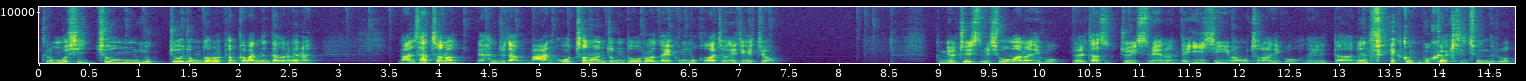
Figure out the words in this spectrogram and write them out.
그럼 뭐 시총 6조 정도로 평가받는다 그러면은 14,000원, 네, 한 주당 15,000원 정도로 네, 공모가가 정해지겠죠. 그럼 10주 있으면 15만 원이고 15주 있으면은 네, 22만 5천 원이고 네, 일단은 네, 공모가 기준으로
